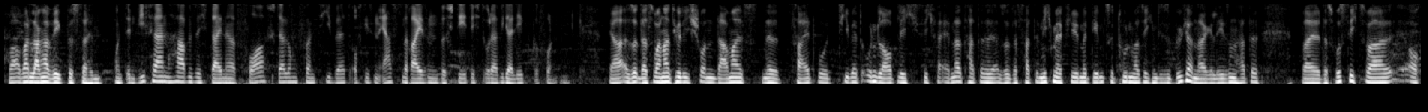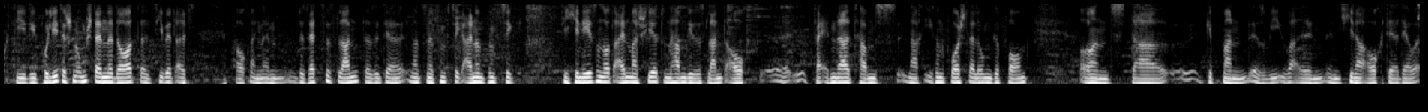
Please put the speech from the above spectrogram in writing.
War aber ein langer Weg bis dahin. Und inwiefern haben sich deine Vorstellungen von Tibet auf diesen ersten Reisen bestätigt oder widerlegt gefunden? Ja, also das war natürlich schon damals eine Zeit, wo Tibet unglaublich sich verändert hatte. Also das hatte nicht mehr viel mit dem zu tun, was ich in diesen Büchern da gelesen hatte, weil das wusste ich zwar, auch die, die politischen Umstände dort, also Tibet als auch ein, ein besetztes Land, da sind ja 1950, 51 die Chinesen dort einmarschiert und haben dieses Land auch äh, verändert, haben es nach ihren Vorstellungen geformt. Und da gibt man, also wie überall in, in China auch, der, der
